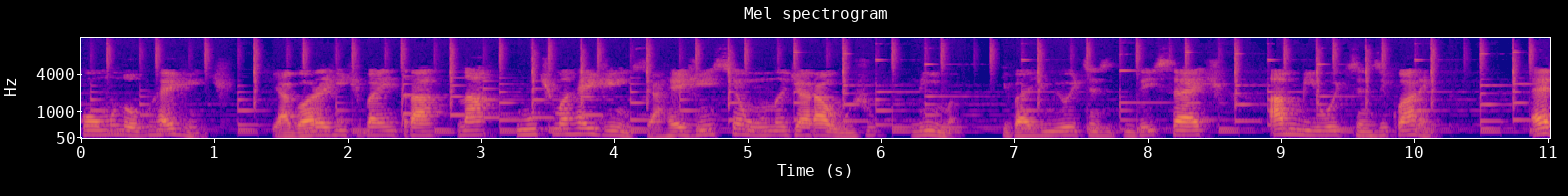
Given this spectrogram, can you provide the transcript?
como novo regente. E agora a gente vai entrar na última regência, a Regência Una de Araújo Lima, que vai de 1837 a 1840. É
